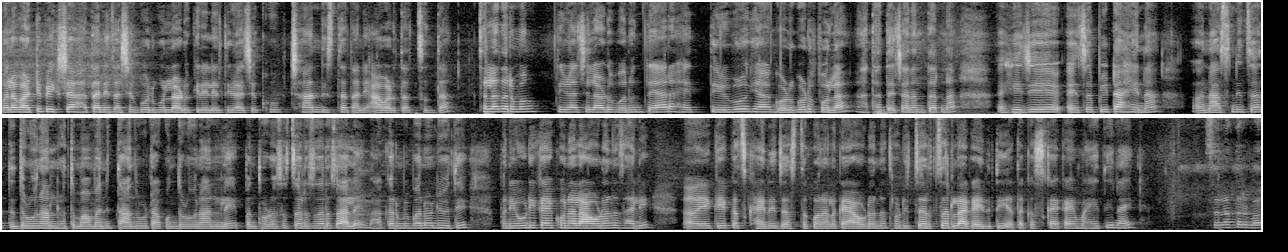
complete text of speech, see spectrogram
मला वाटीपेक्षा हातानेच असे गोल गोल लाडू केलेले तिळाचे खूप छान दिसतात आणि आवडतात सुद्धा. चला तर मग तिळाचे लाडू बनून तयार आहेत. तिळगुळ घ्या गोडगोड बोला. पोला आता त्याच्यानंतर ना हे जे याचं पीठ आहे ना नाचणीचं ते दळून आणलं होतं मामाने. तांदूळ टाकून दळून आणले. पण थोडंसं चरचरच आलं. भाकर मी बनवली होती पण एवढी काय कोणाला आवडणं झाली. एक एकच खायली. जास्त कोणाला काय आवडणं थोडी चरचर लागायली ती. आता कसं काय काय माहिती नाही. चला तर बघ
